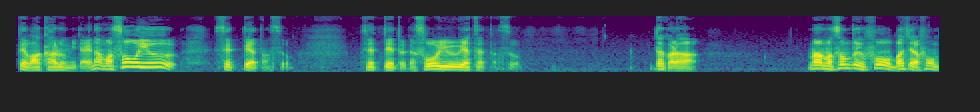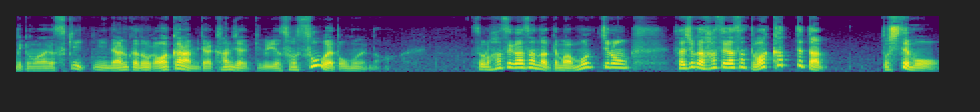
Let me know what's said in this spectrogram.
て分かるみたいな、まあそういう設定やったんですよ。設定というかそういうやつやったんですよ。だから、まあまあその時4、バチェラー4の時もなんか好きになるかどうかわからんみたいな感じやけど、いや、そそうやと思うねんな。その長谷川さんだってまあもちろん最初から長谷川さんって分かってたとしても、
